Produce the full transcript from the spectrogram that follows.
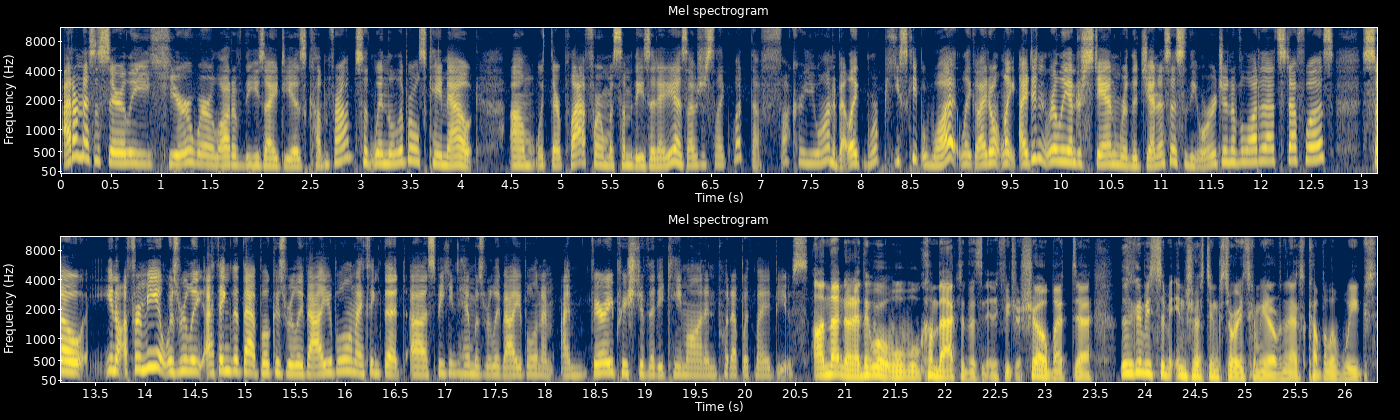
I don't necessarily hear where a lot of these ideas come from. So when the liberals came out um, with their platform with some of these ideas, I was just like, "What the fuck are you on about? Like more peacekeeping? What? Like I don't like. I didn't really understand where the genesis and the origin of a lot of that stuff was. So you know, for me, it was really. I think that that book is really valuable, and I think that uh, speaking to him was really valuable, and I'm I'm very appreciative that he came on and put up with my abuse. on that note, I think we'll, we'll, we'll come back to this in a future show, but uh, there's going to be some interesting stories coming out over the next couple of weeks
